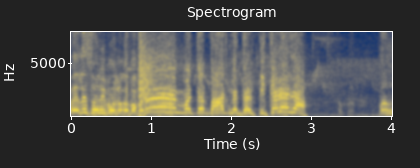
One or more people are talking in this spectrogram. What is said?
पहले सॉरी बोलूँगा पापा hey! मतलब बाद में गलती करेगा। अ,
